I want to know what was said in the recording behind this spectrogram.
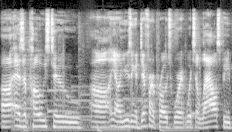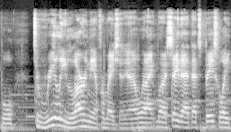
uh, as opposed to uh, you know using a different approach where which allows people to really learn the information. You know, when I when I say that, that's basically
